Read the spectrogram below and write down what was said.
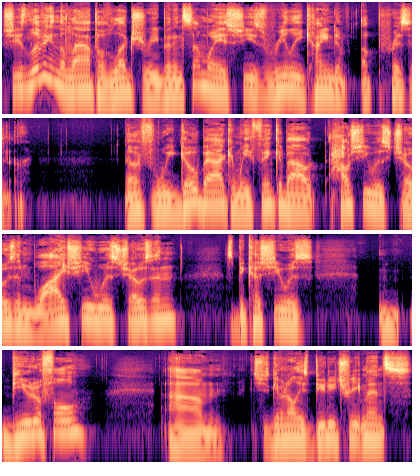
She's living in the lap of luxury, but in some ways, she's really kind of a prisoner. Now, if we go back and we think about how she was chosen, why she was chosen, it's because she was beautiful. Um, she's given all these beauty treatments.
